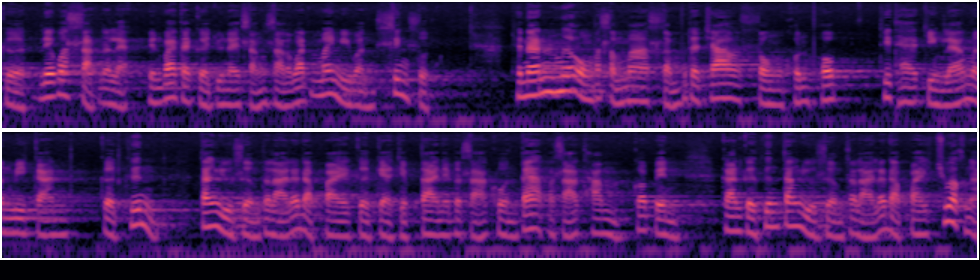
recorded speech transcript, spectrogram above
เกิด เรียกว่าสัตว์นั่นแหละเวียนว่ายตายเกิดอยู่ในสังสารวัฏไม่มีวันสิ้นสุด ฉะนั้นเมื่อองค์พระสัมมาสัมพุทธเจ้าทรงค้นพบที่แท้จริงแล้วมันมีการเกิดขึ้น ตั้งอยู่เสื่อมตลายและดับไป เกิดแก่เจ็บตายในภาษาคนแต่ภาษาธรรมก็เป็นการเกิดขึ้นตั้งอยู่เสื่อมสลายและดับไปชั่วขณะ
